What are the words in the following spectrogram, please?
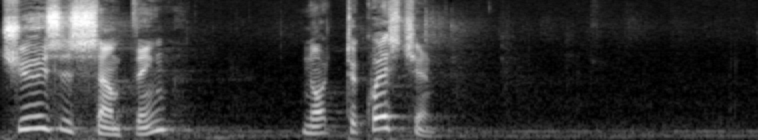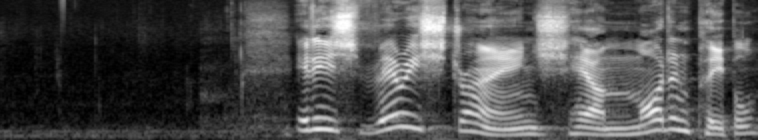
chooses something not to question. It is very strange how modern people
